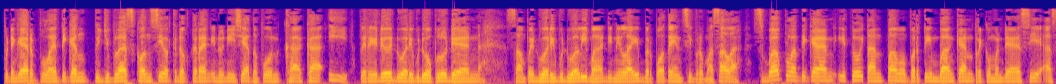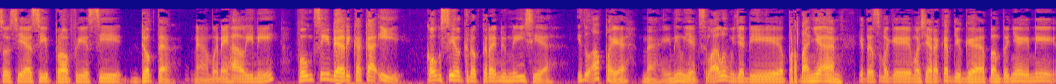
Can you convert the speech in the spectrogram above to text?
Pendengar pelantikan 17 Konsil Kedokteran Indonesia ataupun KKI periode 2020 dan sampai 2025 dinilai berpotensi bermasalah sebab pelantikan itu tanpa mempertimbangkan rekomendasi Asosiasi Profesi Dokter. Nah, mengenai hal ini, fungsi dari KKI, Konsil Kedokteran Indonesia, itu apa ya? Nah, ini yang selalu menjadi pertanyaan. Kita sebagai masyarakat juga tentunya ini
